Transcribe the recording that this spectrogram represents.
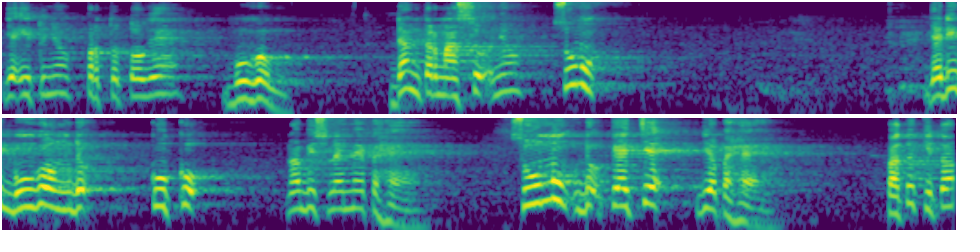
iaitu pertuturan burung. Dan termasuknya sumuk jadi burung duk kukuk Nabi Sulaiman faham. Sumuk duk kecek dia faham. Lepas tu kita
